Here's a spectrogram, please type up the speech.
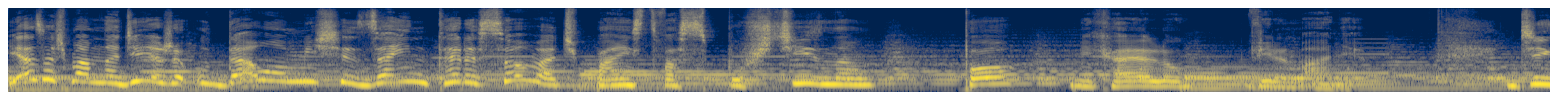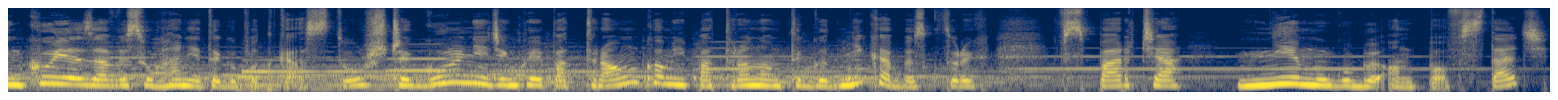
Ja zaś mam nadzieję, że udało mi się zainteresować Państwa spuścizną po Michaelu Wilmanie. Dziękuję za wysłuchanie tego podcastu. Szczególnie dziękuję patronkom i patronom tygodnika, bez których wsparcia nie mógłby on powstać.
